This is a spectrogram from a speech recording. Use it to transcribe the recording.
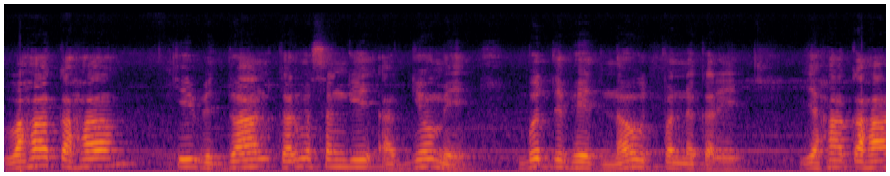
वहाँ कहा कि विद्वान कर्मसंगी अज्ञों में बुद्ध भेद न उत्पन्न करे। यहाँ कहा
